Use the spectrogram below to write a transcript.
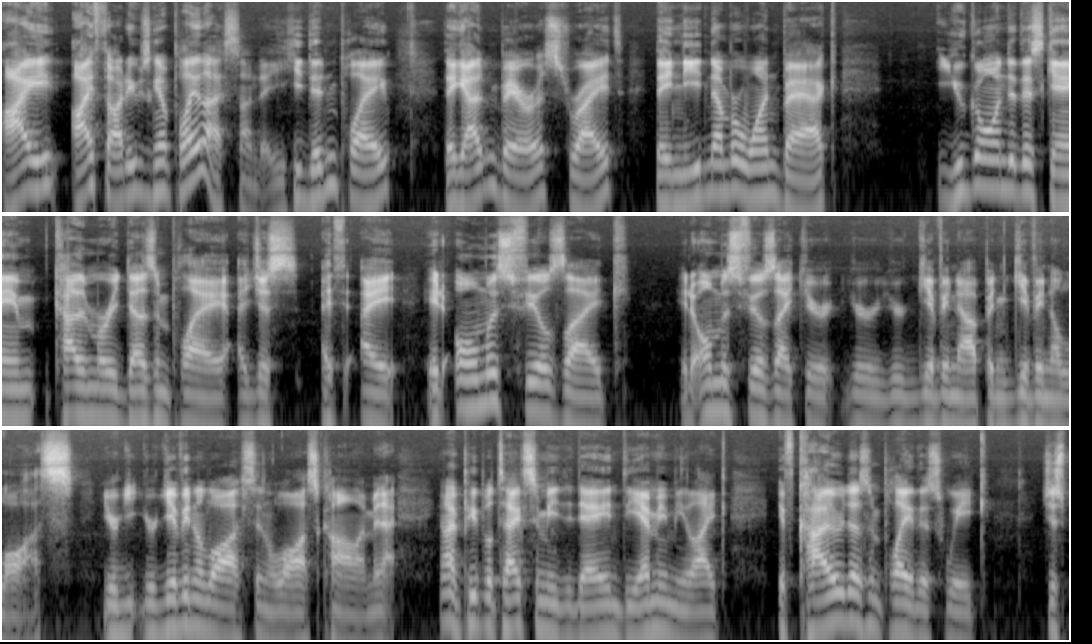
I I thought he was going to play last Sunday. He didn't play. They got embarrassed, right? They need number one back. You go into this game, Kyler Murray doesn't play. I just I, I it almost feels like it almost feels like you're you're you're giving up and giving a loss. You're you're giving a loss in a loss column. And I, you know, people texting me today and DMing me like, if Kyler doesn't play this week, just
